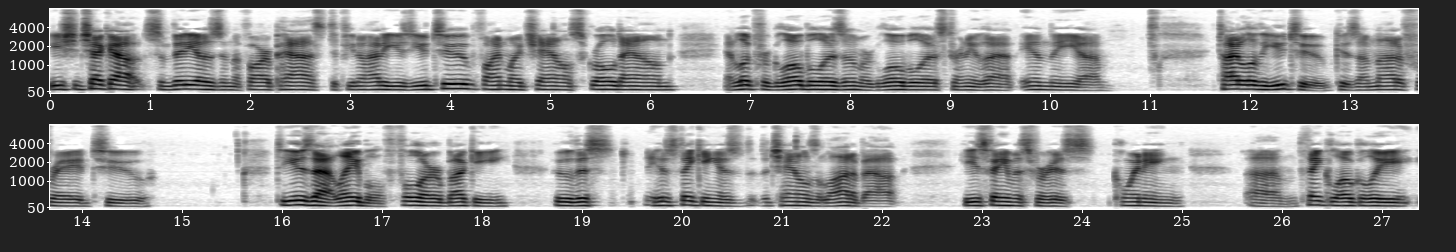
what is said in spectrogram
you should check out some videos in the far past. If you know how to use YouTube, find my channel, scroll down, and look for globalism or globalist or any of that in the uh, title of the YouTube because I'm not afraid to to use that label. Fuller Bucky, who this his thinking is the channel's a lot about. He's famous for his coining um, think locally.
